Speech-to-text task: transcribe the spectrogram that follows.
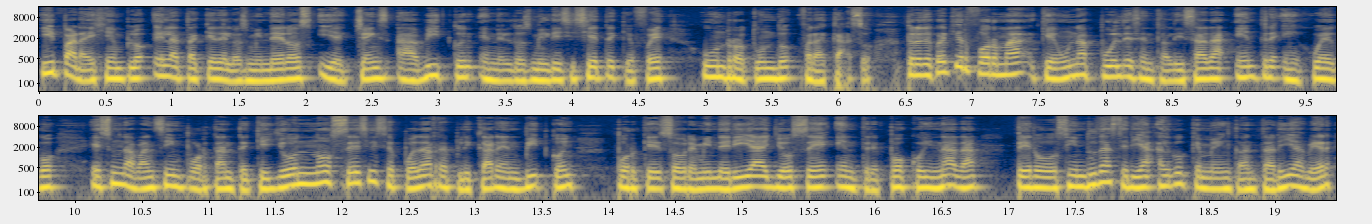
y para ejemplo el ataque de los mineros y exchanges a Bitcoin en el 2017 que fue un rotundo fracaso. Pero de cualquier forma que una pool descentralizada entre en juego es un avance importante que yo no sé si se pueda replicar en Bitcoin porque sobre minería yo sé entre poco y nada, pero sin duda sería algo que me encantaría ver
